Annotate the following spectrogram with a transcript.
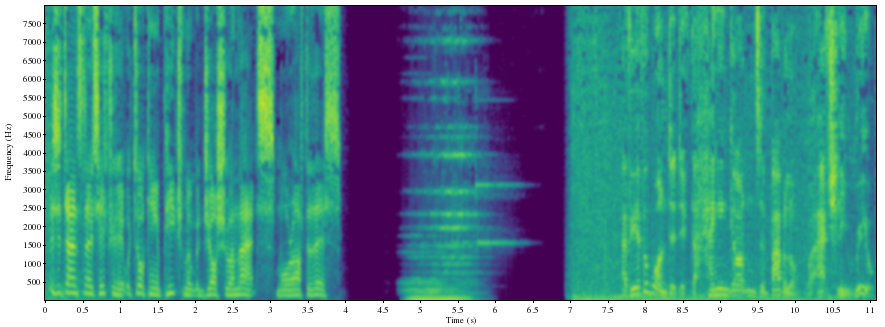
This is Dan Snow's History Hit. We're talking impeachment with Joshua Matz. More after this. Have you ever wondered if the Hanging Gardens of Babylon were actually real?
